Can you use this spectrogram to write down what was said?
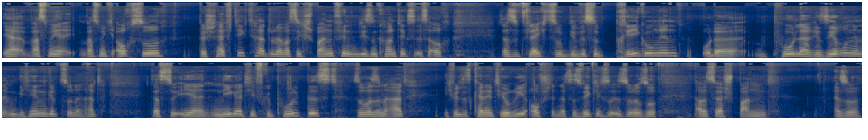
ja, was, mir, was mich auch so beschäftigt hat oder was ich spannend finde in diesem Kontext, ist auch, dass es vielleicht so gewisse Prägungen oder Polarisierungen im Gehirn gibt, so eine Art, dass du eher negativ gepolt bist, sowas in der Art. Ich will jetzt keine Theorie aufstellen, dass das wirklich so ist oder so, aber es wäre spannend. Also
